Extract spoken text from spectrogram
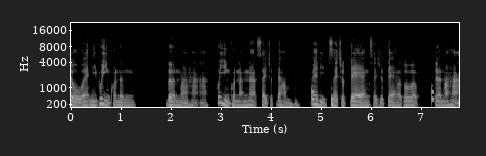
จู่ๆเว้ยมีผู้หญิงคนหนึ่งเดินมาหา ผู้หญิงคนนั้นน่ะ ใส่ชุดดำไม่ดิใส่ชุดแดง ใส่ชุดแดงแล้วก็แบบเดินมาหา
